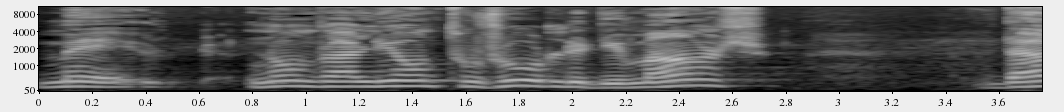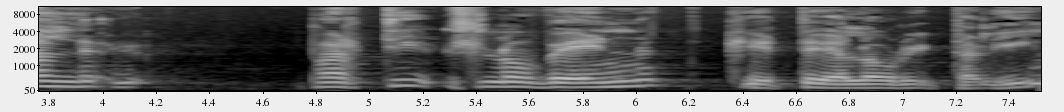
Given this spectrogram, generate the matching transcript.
Mais nous allions toujours le dimanche dans le parti slovène, qui était alors Italie,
